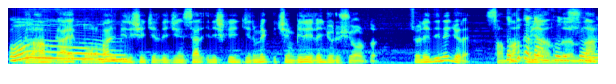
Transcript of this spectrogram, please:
Graham gayet normal bir şekilde cinsel ilişkiye girmek için biriyle görüşüyordu. Söylediğine göre sabah adam uyandığında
